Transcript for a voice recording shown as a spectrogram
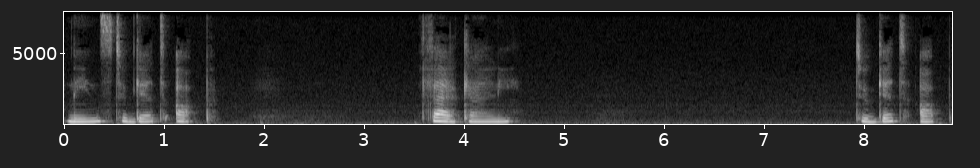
means to get up. Felkelni. To get up.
